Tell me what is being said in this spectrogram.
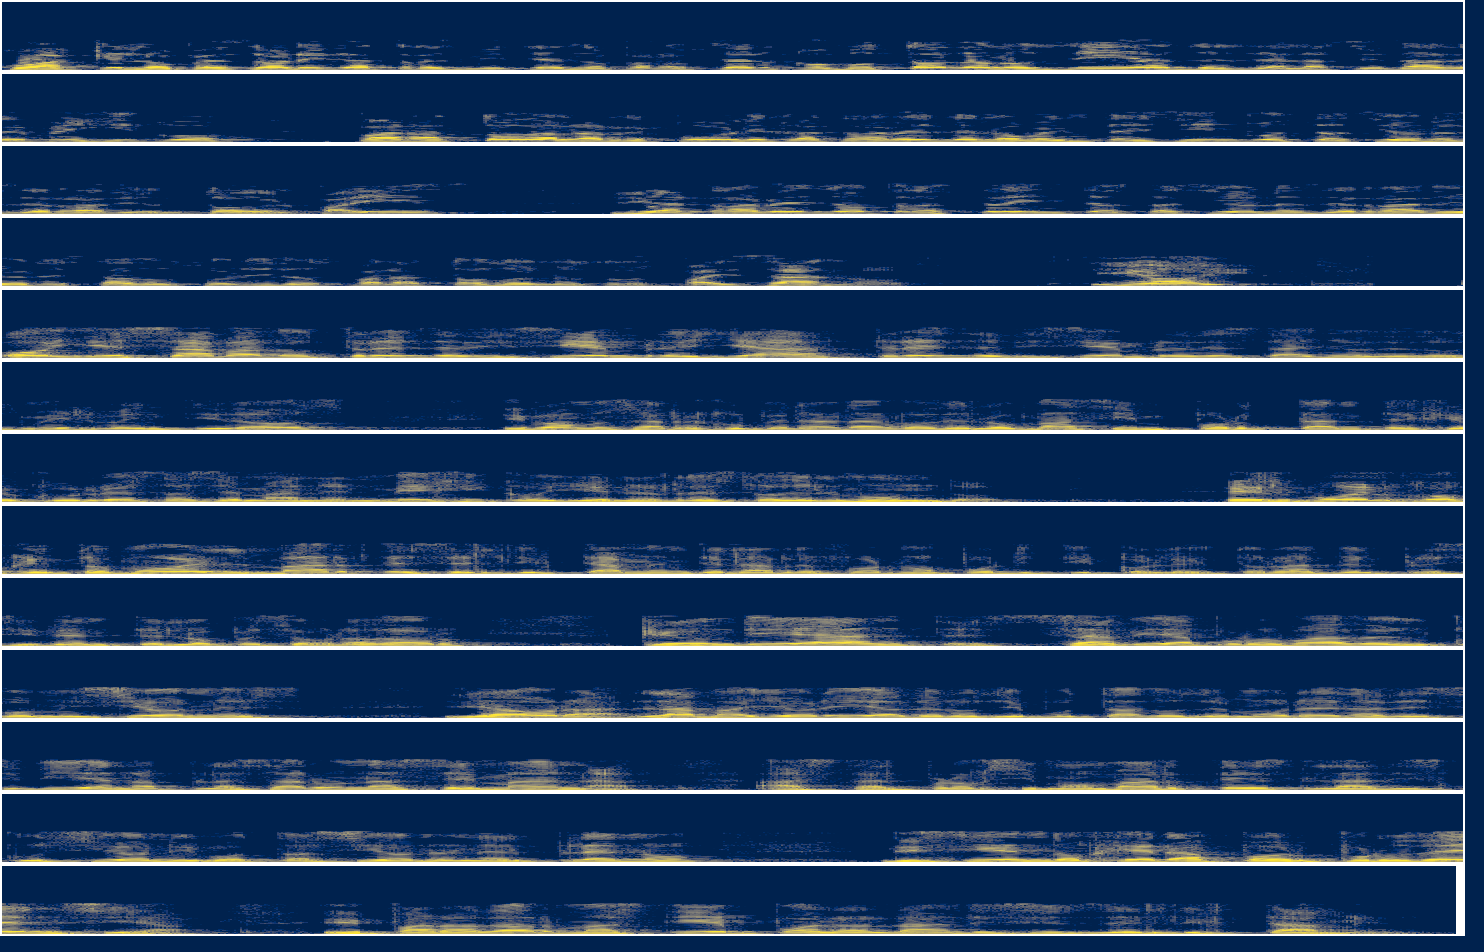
Joaquín López Dóriga, transmitiendo para usted como todos los días desde la Ciudad de México, para toda la República a través de 95 estaciones de radio en todo el país y a través de otras 30 estaciones de radio en Estados Unidos para todos nuestros paisanos. Y hoy, hoy es sábado 3 de diciembre, ya 3 de diciembre de este año de 2022, y vamos a recuperar algo de lo más importante que ocurrió esta semana en México y en el resto del mundo. El vuelco que tomó el martes el dictamen de la reforma político-electoral del presidente López Obrador, que un día antes se había aprobado en comisiones y ahora la mayoría de los diputados de Morena decidían aplazar una semana hasta el próximo martes la discusión y votación en el Pleno, diciendo que era por prudencia y para dar más tiempo al análisis del dictamen.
